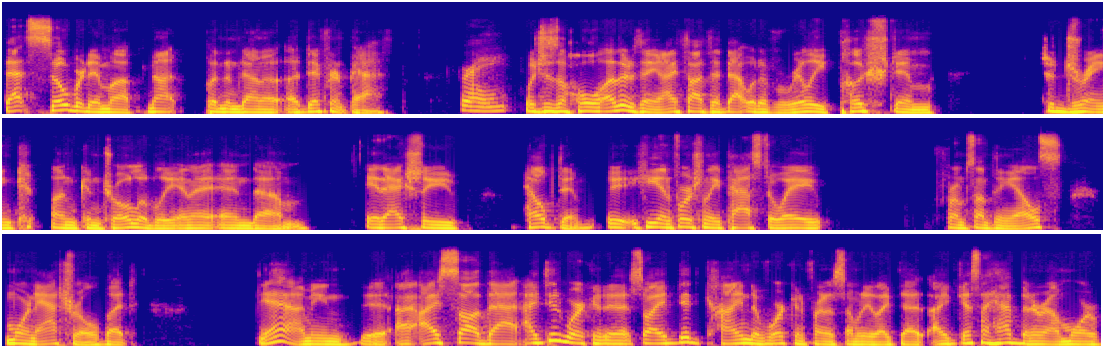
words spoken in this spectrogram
that sobered him up, not putting him down a, a different path. Right. Which is a whole other thing. I thought that that would have really pushed him to drink uncontrollably, and I, and um, it actually helped him. He unfortunately passed away from something else more natural, but yeah, I mean, I, I, saw that. I did work in it, so I did kind of work in front of somebody like that. I guess I have been around more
